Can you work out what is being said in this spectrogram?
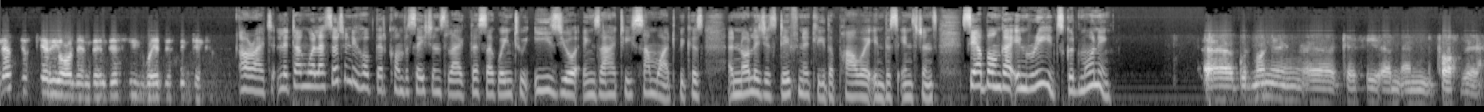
let's just carry on and then just see where this thing takes. us. All right, Letang, well, I certainly hope that conversations like this are going to ease your anxiety somewhat because knowledge is definitely the power in this instance. Siabonga in Reeds, good morning. Uh, good morning, uh, Casey and, and Prof there.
